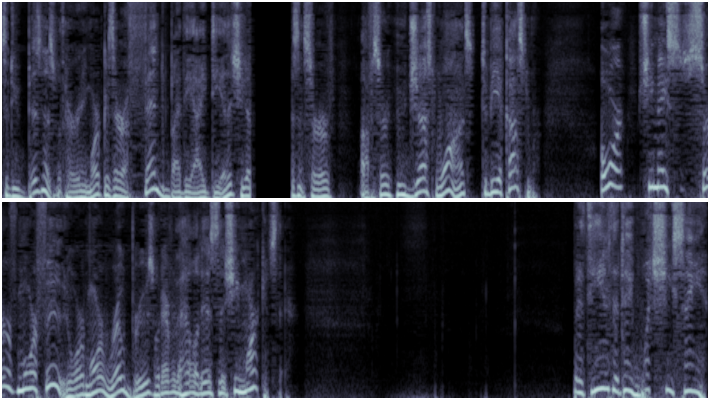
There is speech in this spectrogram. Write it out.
to do business with her anymore because they're offended by the idea that she doesn't serve officer who just wants to be a customer. Or she may serve more food or more road brews, whatever the hell it is that she markets there. But at the end of the day, what's she saying?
